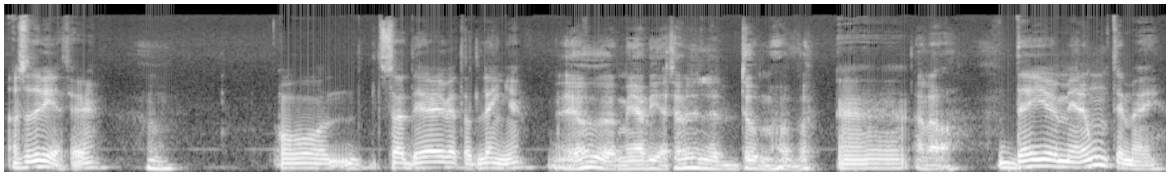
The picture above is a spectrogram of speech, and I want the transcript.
Alltså det vet jag ju. Mm. Och så det har jag vetat länge. Jo, men jag vet ju att du är dumhuvud. Eh, Eller det gör mer ont i mig.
